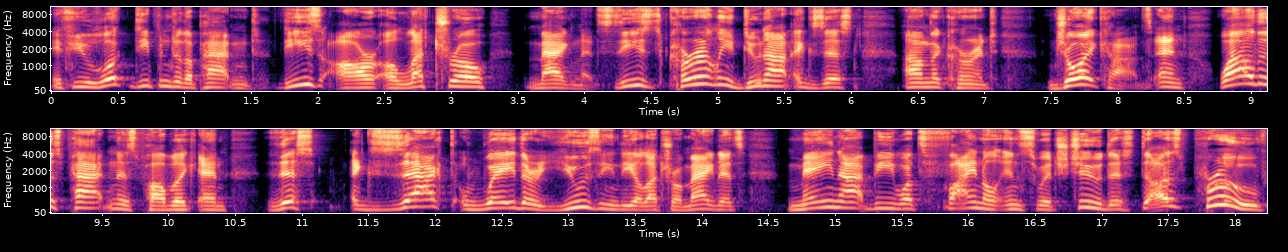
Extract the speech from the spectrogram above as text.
If you look deep into the patent, these are electromagnets. These currently do not exist on the current Joy-Cons. And while this patent is public and this exact way they're using the electromagnets may not be what's final in Switch 2. This does prove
